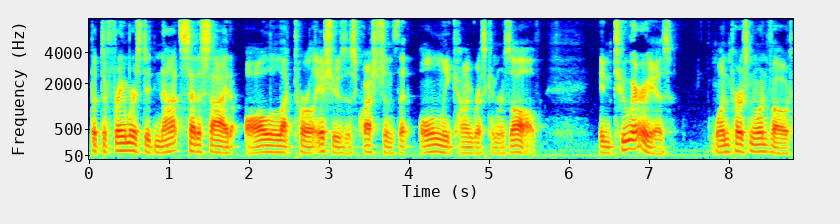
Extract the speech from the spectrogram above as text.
but the framers did not set aside all electoral issues as questions that only Congress can resolve. In two areas, one person, one vote,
